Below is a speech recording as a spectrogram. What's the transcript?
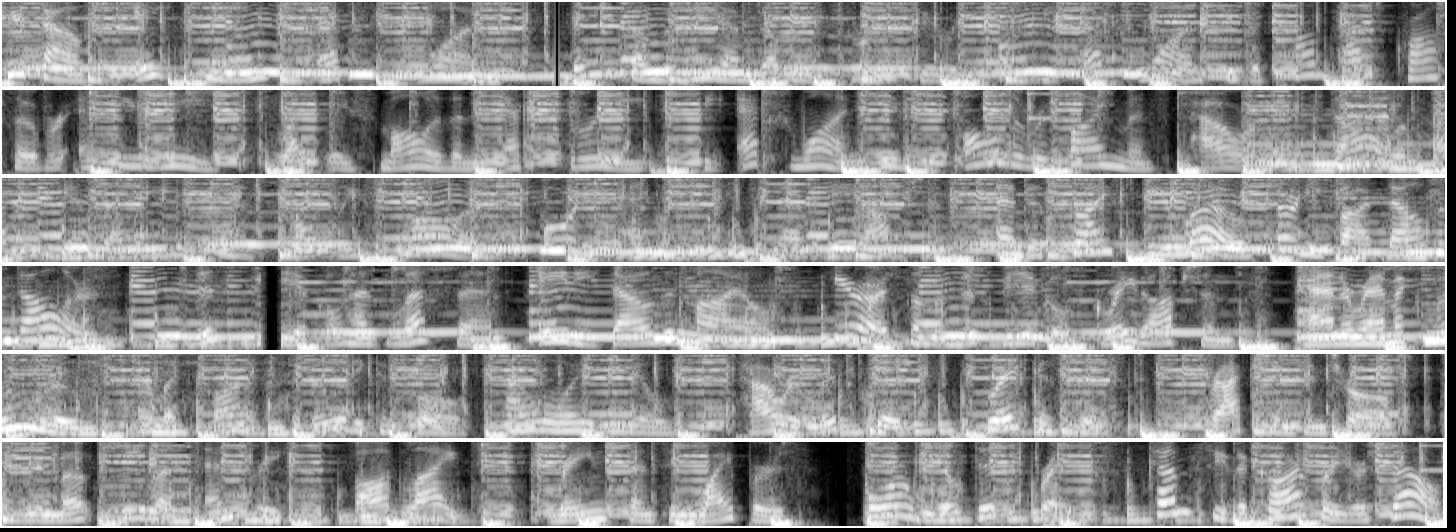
2018 X1. Based on the BMW 3 Series, the X1 is a compact crossover SUV. Slightly smaller than the X3, the X1 gives you all the refinements, power, and style of other priced below $35,000. This vehicle has less than 80,000 miles. Here are some of this vehicle's great options. Panoramic moonroof, electronic stability control, alloy wheels, power lift gate, brake assist, traction control, remote keyless entry, fog lights, rain sensing wipers, four-wheel disc brakes. Come see the car for yourself.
